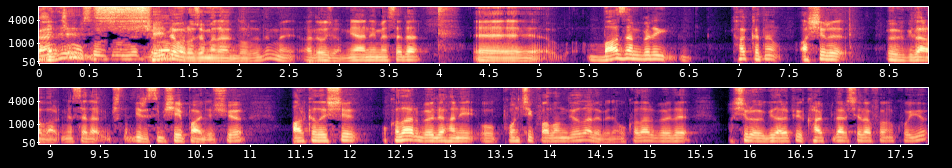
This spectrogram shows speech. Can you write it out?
Ben kimim sorusunun net şey cevabı de var hocam herhalde orada değil mi Ali hocam? Yani mesela e, bazen böyle hakikaten aşırı övgüler var. Mesela işte birisi bir şey paylaşıyor. Arkadaşı o kadar böyle hani o ponçik falan diyorlar ya böyle o kadar böyle aşırı övgüler yapıyor. Kalpler şeyler falan koyuyor.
